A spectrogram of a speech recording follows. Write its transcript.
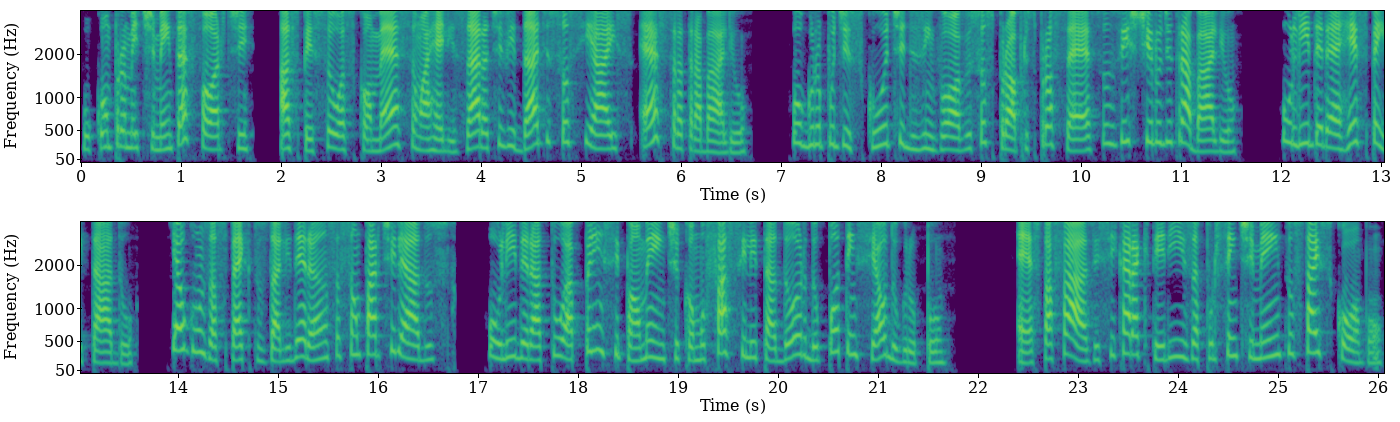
O comprometimento é forte. As pessoas começam a realizar atividades sociais extra-trabalho. O grupo discute e desenvolve os seus próprios processos e estilo de trabalho. o líder é respeitado e alguns aspectos da liderança são partilhados. O líder atua principalmente como facilitador do potencial do grupo. Esta fase se caracteriza por sentimentos tais como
